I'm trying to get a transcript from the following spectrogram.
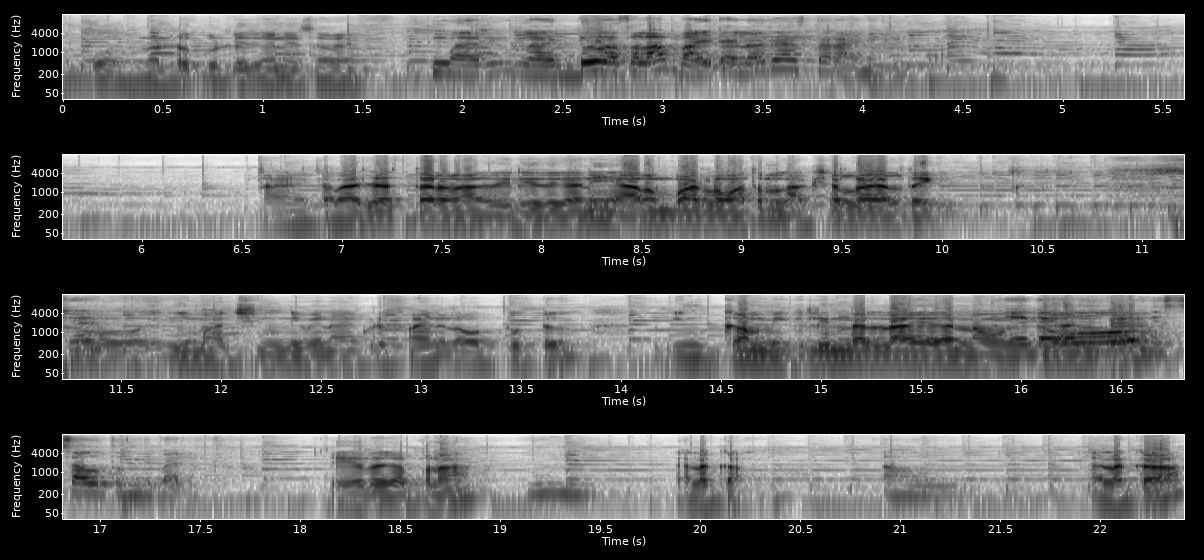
అబ్బో లడ్డు గుడ్ డిజైన్ వేసావే. మరి లడ్డు అసలు బయట ఎలా చేస్తారు ఆయనకి? ఆయనకి ఎలా చేస్తారో నాకు తెలియదు కానీ యాలం పాటలు మాత్రం లక్షల్లో వెళ్తాయి. సో ఇది మా చిన్ని వినాయకుడి ఫైనల్ అవుట్పుట్. ఇంకా మిగిలిందల్లా ఏదన్నా ఉంది అంటే మిస్ అవుతుంది ఏదో చెప్పనా. ఎలక. అవును. ఎలక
